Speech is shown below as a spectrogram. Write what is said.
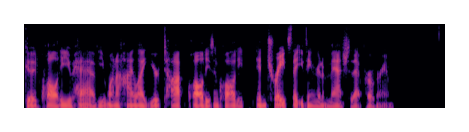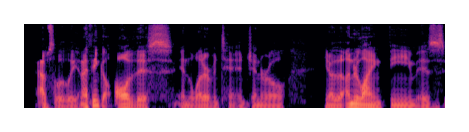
good quality you have. You want to highlight your top qualities and quality and traits that you think are going to match to that program. Absolutely. And I think all of this in the letter of intent in general, you know, the underlying theme is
